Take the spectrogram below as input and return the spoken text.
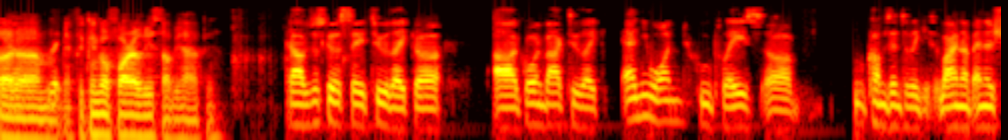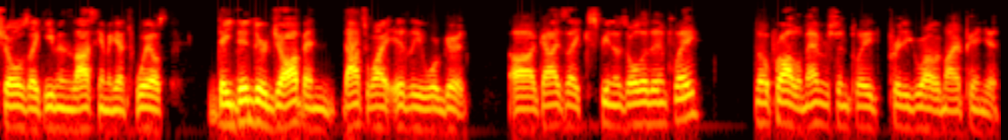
But Yeah, um, like- if we can go far, at least I'll be happy. Yeah, I was just gonna say too, like, uh, uh, going back to like anyone who plays, uh, who comes into the lineup and it shows like even the last game against Wales, they did their job and that's why Italy were good. Uh, guys like Spinazzola didn't play, no problem. Emerson played pretty well in my opinion.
